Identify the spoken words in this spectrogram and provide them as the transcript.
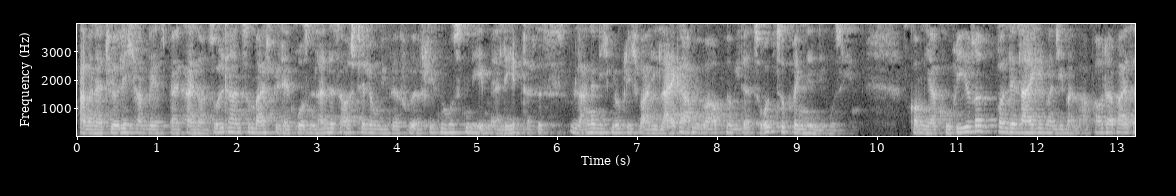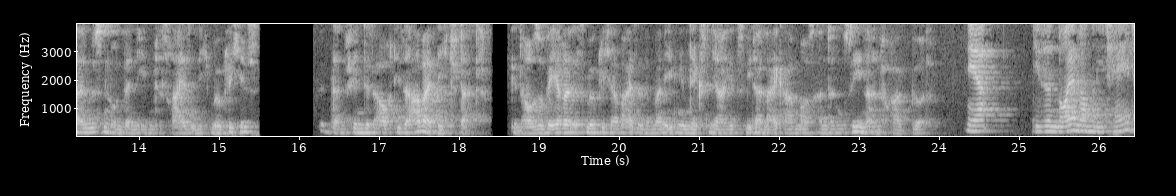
Aber natürlich haben wir jetzt bei Kaiser und Sultan zum Beispiel der großen Landesausstellung, die wir früher schließen mussten, eben erlebt, dass es lange nicht möglich war, die Leihgaben überhaupt nur wieder zurückzubringen in die Museen. Es kommen ja Kuriere von den Leihgebern, die beim Abbau dabei sein müssen. Und wenn eben das Reisen nicht möglich ist, dann findet auch diese Arbeit nicht statt. Genauso wäre es möglicherweise, wenn man eben im nächsten Jahr jetzt wieder Leihgaben aus anderen Museen anfragen würde. Ja, diese neue Normalität,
